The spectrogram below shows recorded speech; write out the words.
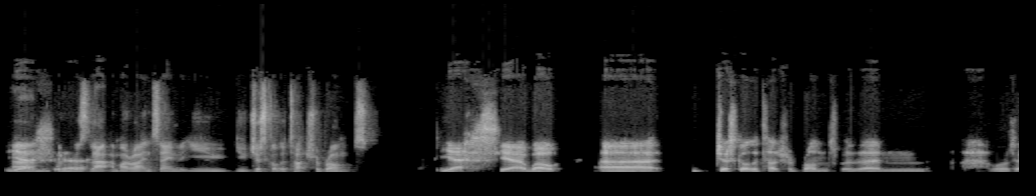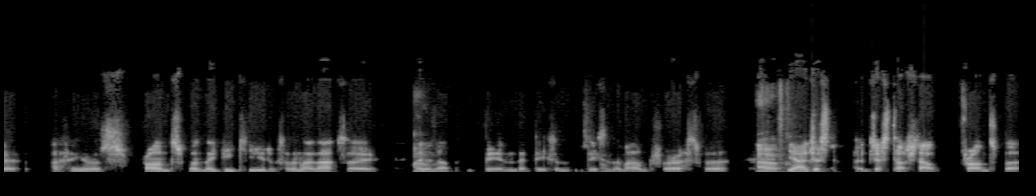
yes, Um, and yeah. was that am I right in saying that you you just got the touch for bronze? Yes, yeah. Well, uh, just got the touch for bronze, but then what was it? I think it was France, weren't they DQ'd or something like that? So ended Oh, up being a decent decent fine. amount for us. For Oh, of course. yeah, just just touched out France, but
